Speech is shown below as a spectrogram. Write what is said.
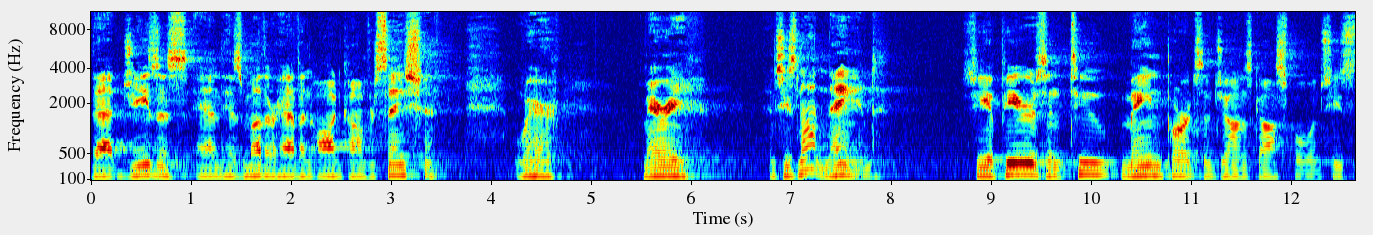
that Jesus and his mother have an odd conversation where Mary, and she's not named, she appears in two main parts of John's gospel, and she's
